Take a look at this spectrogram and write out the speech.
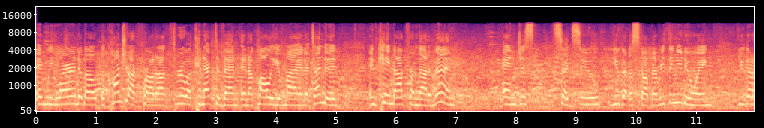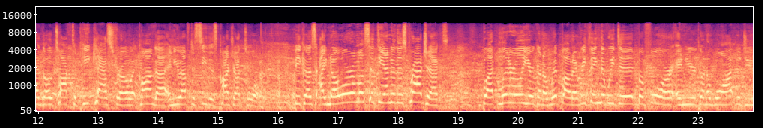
And we learned about the contract product through a Connect event and a colleague of mine attended and came back from that event and just said, Sue, you got to stop everything you're doing. You got to go talk to Pete Castro at Conga, and you have to see this contract tool. because I know we're almost at the end of this project, but literally you're going to rip out everything that we did before, and you're going to want to do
